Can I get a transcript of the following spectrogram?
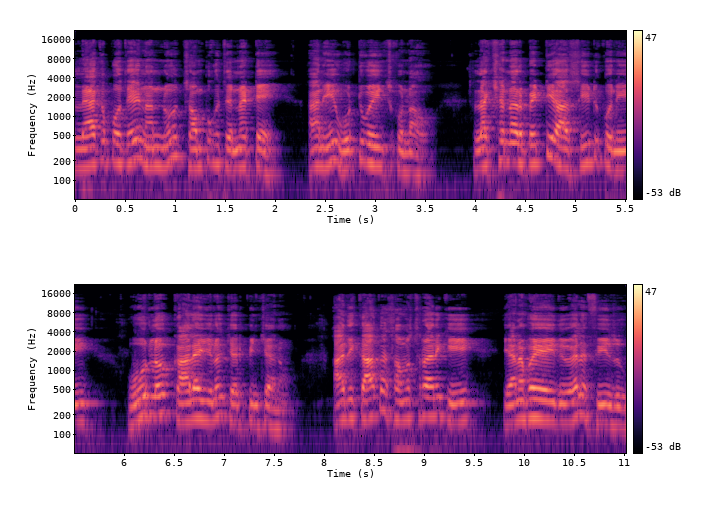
లేకపోతే నన్ను చంపుకు తిన్నట్టే అని ఒట్టు వేయించుకున్నావు. లక్షన్నర పెట్టి ఆ సీటు కొని ఊర్లో కాలేజీలో చేర్పించాను. అది కాక సంవత్సరానికి ఎనభై ఐదు వేల ఫీజు.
